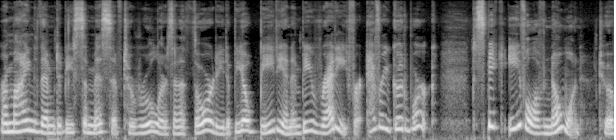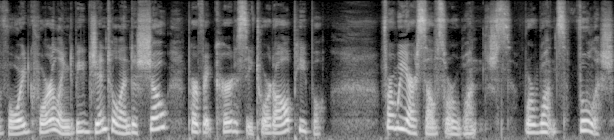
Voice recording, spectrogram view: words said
Remind them to be submissive to rulers and authority, to be obedient and be ready for every good work, to speak evil of no one, to avoid quarreling, to be gentle, and to show perfect courtesy toward all people. For we ourselves were once were once foolish,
